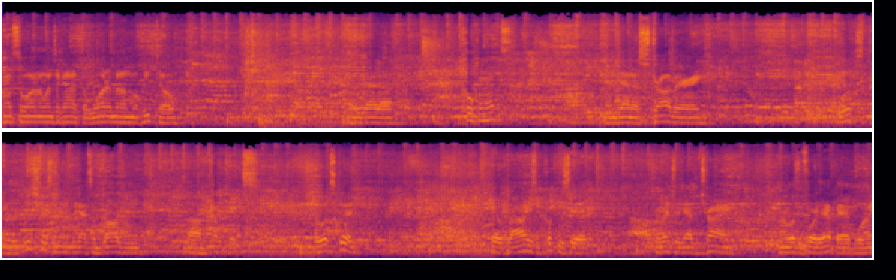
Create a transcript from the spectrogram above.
That's the one of the ones I got, the watermelon mojito. We got a coconut and then a strawberry. Looks delicious. And then we got some doggy um, cupcakes. It looks good. We have brownies and cookies here. So eventually gonna have to try. I'm looking forward to that bad boy.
